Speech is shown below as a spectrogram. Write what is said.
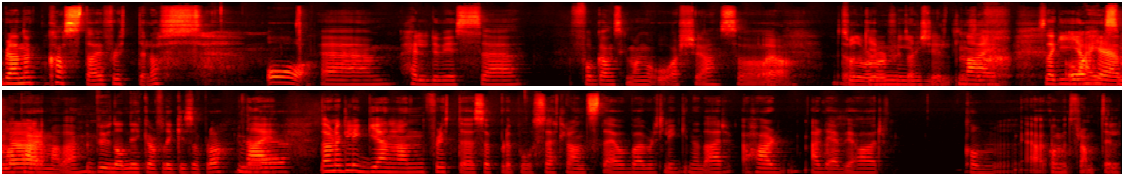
ble nok kasta i flyttelass. Oh. Eh, heldigvis eh, for ganske mange år sia, så oh, ja. det var det var ikke min skyld. liksom. Nei. Så det er ikke Og jeg som har pælma det. Bunaden gikk i hvert fall ikke i søpla. Nei. Det har nok ligget i en eller annen flyttesøppelpose et eller annet sted og bare blitt liggende der. Her er det vi har Kom ja, kommet fram til.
